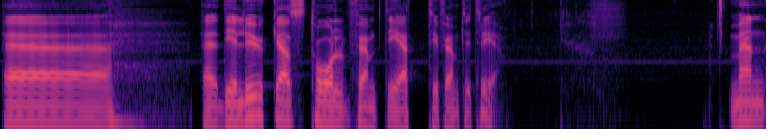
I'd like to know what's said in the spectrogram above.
Eh, eh det är Lukas 12, 51 53. Men,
